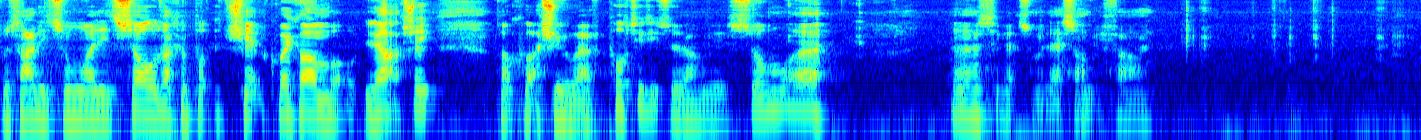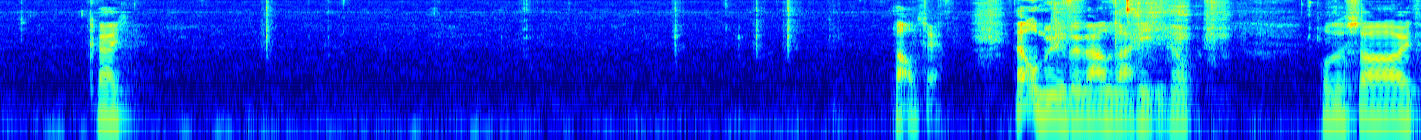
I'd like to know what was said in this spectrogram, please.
Just added some leaded solder. I can put the Chip Quik on, but actually not quite sure where I've put it. It's around here somewhere. Uh, to get some of this on, be fine. Okay. That'll do. That'll move around that heating up. Other side.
